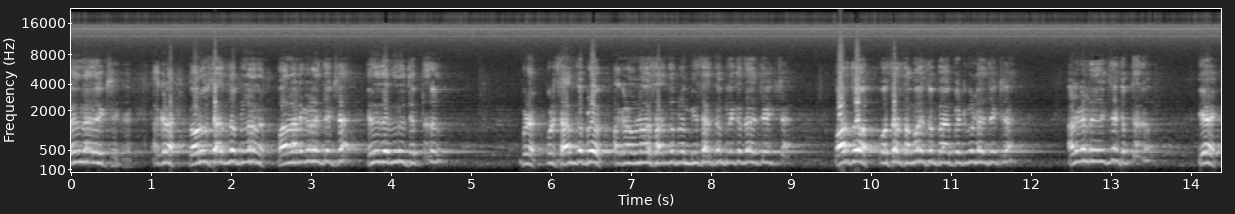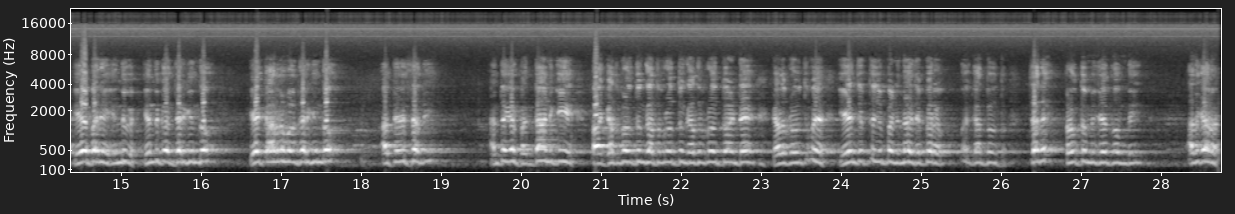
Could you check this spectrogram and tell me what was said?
ప్రయోజనం లేదు అధ్యక్ష. అక్కడ గౌరవ శాసనసభ్యులు వాళ్ళు అడగడం అధ్యక్ష. ఎందుకు జరిగిందో చెప్తారు. ఇప్పుడు ఇప్పుడు శాసనసభ్యులు అక్కడ ఉన్న శాసనసభ్యులు మీ శాసనసభ్యులు కదా అధ్యక్ష? వారితో ఒకసారి సమావేశం పెట్టుకుంటే అధ్యక్ష? అడగండి అధ్యక్ష చెప్తారు. ఏ ఏ పని ఎందుకు ఎందుకు అది జరిగిందో? ఏ కారణం వల్ల జరిగిందో? అది తెలుస్తుంది. అంతేగాని పెద్దానికి గత ప్రభుత్వం గత ప్రభుత్వం గత ప్రభుత్వం అంటే గత ప్రభుత్వం ఏం చెప్తే చెప్పండి ఇందాక చెప్పారు. గత ప్రభుత్వం. సరే ప్రభుత్వం మీ చేతిలో ఉంది. అధికారం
